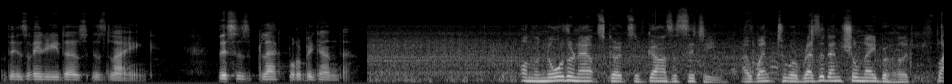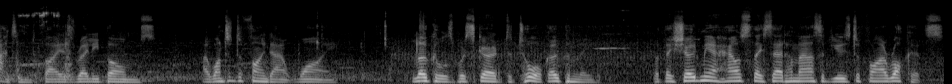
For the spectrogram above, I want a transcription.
the Israeli leaders is lying. This is black propaganda. On the northern outskirts of Gaza City, I went to a residential neighborhood flattened by Israeli bombs. I wanted to find out why. Locals were scared to talk openly, but they showed me a house they said Hamas had used to fire rockets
